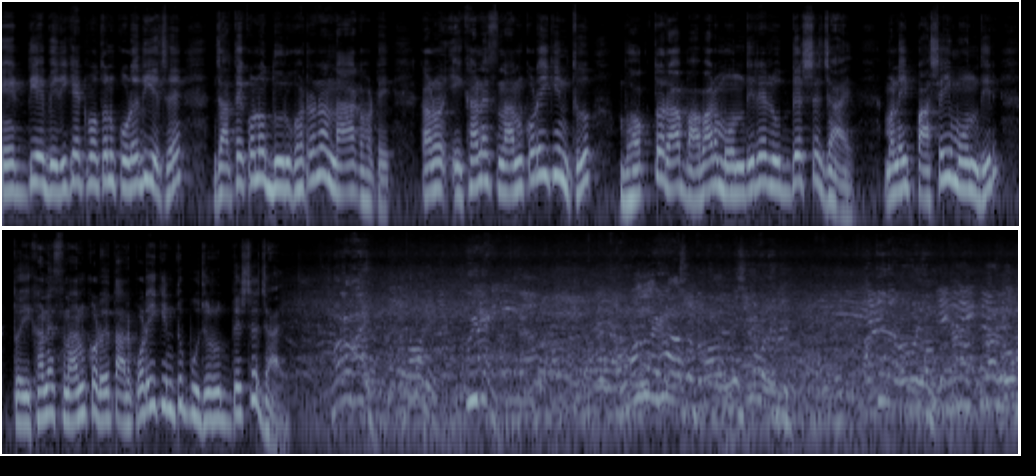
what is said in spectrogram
নেট দিয়ে ব্যারিকেড মতন করে দিয়েছে যাতে কোনো দুর্ঘটনা না ঘটে। কারণ এখানে স্নান করেই কিন্তু ভক্তরা বাবার মন্দিরের উদ্দেশ্যে যায়। মানে এই পাশেই মন্দির, তো এখানে স্নান করে তারপরেই কিন্তু পুজোর উদ্দেশ্যে যায় বলো ভাই কুড়ি টাকা তোমার তো এখানে আসো তোমার বেশি নেব নাকি আপনি না বাবা পুরা লোক আছে না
